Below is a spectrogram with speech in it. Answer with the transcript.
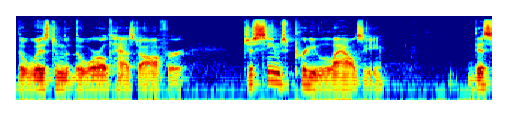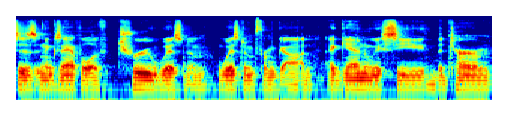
the wisdom that the world has to offer just seems pretty lousy. This is an example of true wisdom, wisdom from God. Again, we see the term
